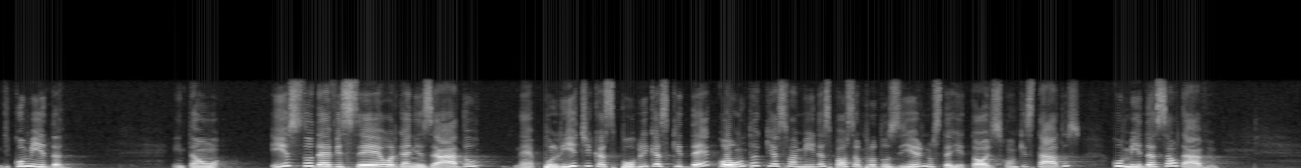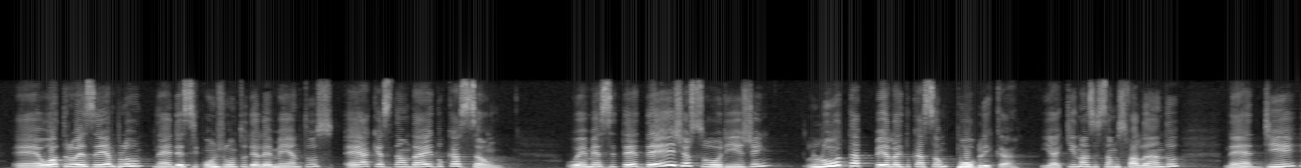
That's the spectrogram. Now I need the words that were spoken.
de comida. Então, isto deve ser organizado, né, políticas públicas que dê conta que as famílias possam produzir nos territórios conquistados comida saudável. É, outro exemplo né, desse conjunto de elementos é a questão da educação. O MST, desde a sua origem, luta pela educação pública. E aqui nós estamos falando né, de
